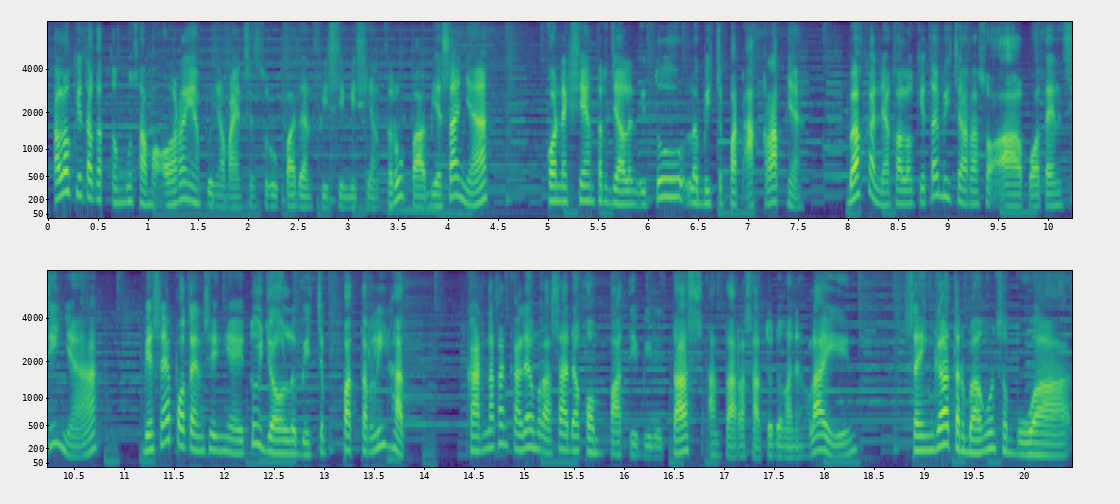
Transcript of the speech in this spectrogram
Kalau kita ketemu sama orang yang punya mindset serupa dan visi misi yang serupa, biasanya koneksi yang terjalin itu lebih cepat akrabnya. Bahkan ya kalau kita bicara soal potensinya, biasanya potensinya itu jauh lebih cepat terlihat. Karena kan kalian merasa ada kompatibilitas antara satu dengan yang lain, sehingga terbangun sebuah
